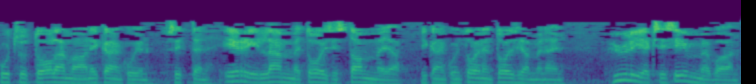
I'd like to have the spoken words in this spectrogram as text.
kutsuttu olemaan ikään kuin sitten eri lämme toisistamme ja ikään kuin toinen toisiamme näin hyljeksi simme, vaan,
